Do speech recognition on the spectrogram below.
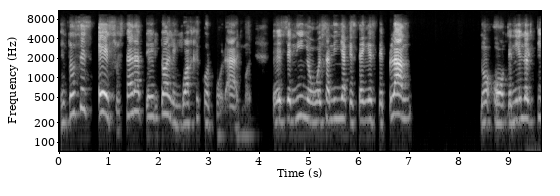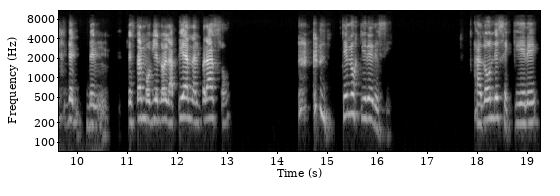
Entonces, eso, estar atento al lenguaje corporal. Ese niño o esa niña que está en este plan, ¿no? O teniendo el tic del, del de estar moviendo la pierna, el brazo. ¿Qué nos quiere decir? ¿A dónde se quiere,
